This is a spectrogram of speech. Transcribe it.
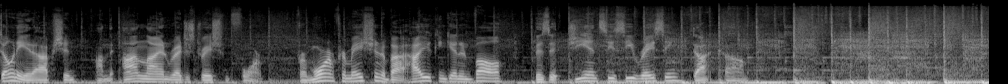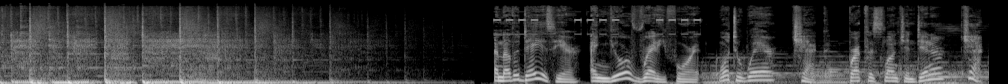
donate option on the online registration form. For more information about how you can get involved, visit gnccracing.com. Another day is here, and you're ready for it. What to wear? Check. Breakfast, lunch, and dinner? Check.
